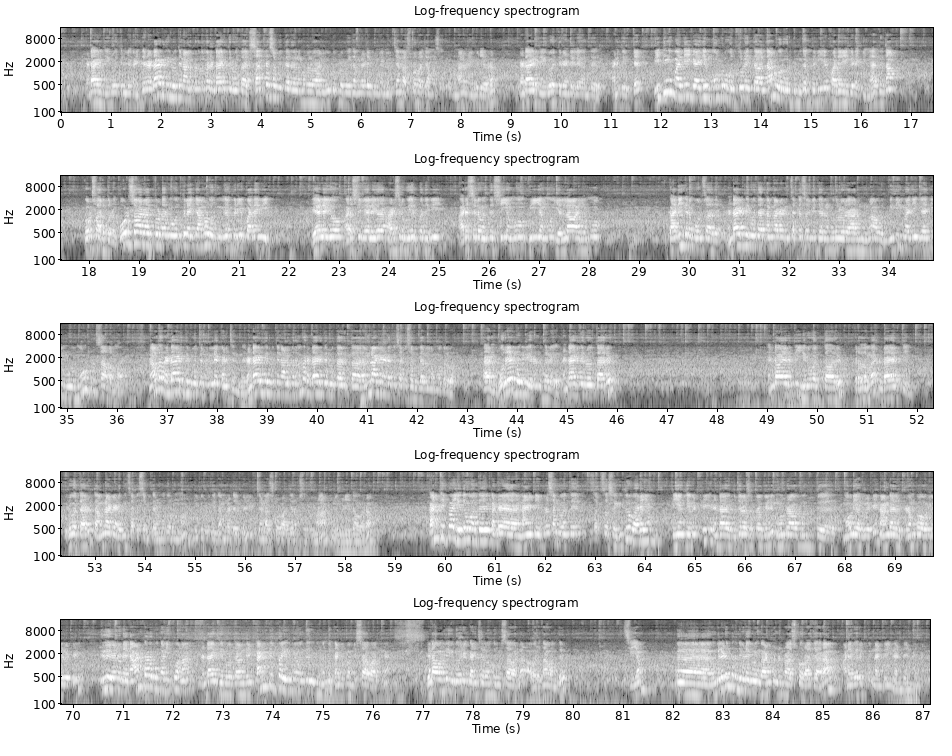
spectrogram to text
ரெண்டாயிரத்தி இருபத்தி ரெண்டு கணித்து ரெண்டாயிரத்தி இருபத்தி நாலு பிரதமர் ரெண்டாயிரத்தி இருபத்தாறு சட்டசபை தேர்தல் முதல்வர் யூடியூப்பில் போய் தமிழ் டைப் பண்ணி சேனல் அஸ்டோராஜா ராஜானம் சொல்கிறப்பனால வீடியோ வரும். ரெண்டாயிரத்தி இருபத்தி ரெண்டிலே வந்து அனுப்பிவிட்டேன். விதி மதி கதி மூன்றும் ஒத்துழைத்தால் தான் ஒருவருக்கு மிகப்பெரிய பதவி கிடைக்கும். அதுதான் கோல்சாரத்தோட. கோல்சார தொடர்பு ஒத்துழைக்காமல் ஒரு மிகப்பெரிய பதவி வேலையோ அரசு வேலையோ அரசியல் உயர் பதவி அரசில் வந்து சிஎம்மும் பிஎம்மும் எல்லா எம்மும் கதிங்கிற கோல்சாரர் ரெண்டாயிரத்தி இருபத்தாறு தமிழ்நாடு சட்டசபை தேர்தல் முதல்வர் யாருன்னு அவர் விதி மதி கதி மூன்று சாதமாக அதனால தான் ரெண்டாயிரத்தி இருபத்தி ரெண்டுல கணிச்சிருந்தது. ரெண்டாயிரத்தி இருபத்தி நாலு பிரதமர் ரெண்டாயிரத்தி இருபத்தாறு த- தமிழ்நாட்டில் நடக்கும் சட்டசபை தேர்தல் முதல்வர். யார் ஒரே பதில் இரண்டு தலைவர். ரெண்டாயிரத்தி இருபத்தாறு ரெண்டாயிரத்தி இருபத்தாறு பிரதமர் ரெண்டாயிரத்தி இருபத்தாறு தமிழ்நாட்டில் நடக்கும் சட்டசபை தேர்தல் முதல்வரும் யூடியூப்ல போய் தமிழ் டைப் பண்ணி சேனல் அஜனம் சொல்லணும்னா உங்களுக்கு வெளியே தான் வரும். கண்டிப்பாக எதுவும் வந்து கண்ட நைன்டி பர்சன்ட் வந்து சக்ஸஸ் இது வரையும் டிஎம்கே வெற்றி ரெண்டாவது குஜராத் சட்டசபையில் மூன்றாவது வந்து மோடி அவர்கள் வெற்றி நான்காவது ட்ரம்ப் அவர்கள் வெற்றி. இது என்னுடைய நான்காவது கணிப்பு. ஆனால் ரெண்டாயிரத்தி இருபத்தாறு கண்டிப்பாக இதுவுமே வந்து இது வந்து கண்டிப்பாக மிஸ் ஆகாதுங்க ஏன்னா வந்து இதுவரையும் கணிச்சல் வந்து மிஸ் ஆகல. அவர் தான் வந்து சிஎம் உங்களிடமிருந்து விடைபெறும் உங்கள் அன்பு அஸ்கோ ராஜாராம். அனைவருக்கும் நன்றி நன்றி நன்றி.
